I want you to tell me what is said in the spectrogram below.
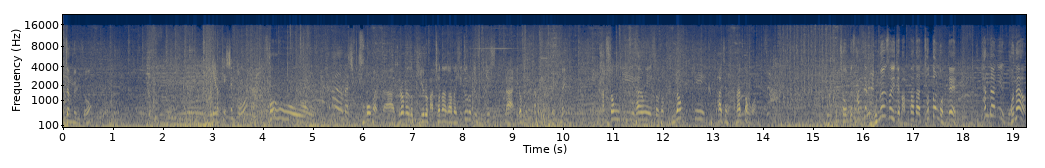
이 장면이죠. 이렇게 심포 서로 하나하나씩 주고받자. 그러면서 비율을 맞춰나가면 휘두르기 이길 수 있다. 이렇게 생각했기 때문에 각성기 사용에 있어서 그렇게 급하진 않았던 것 같아요. 그렇죠. 그 상대 보면서 이제 맞받아 쳤던 건데 그 판단이 워낙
